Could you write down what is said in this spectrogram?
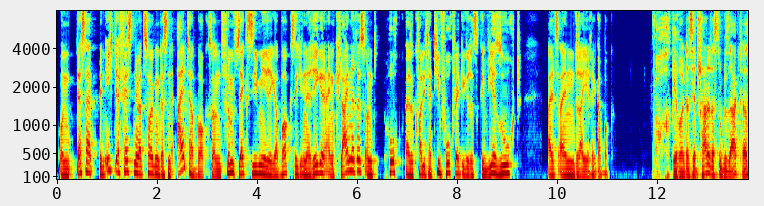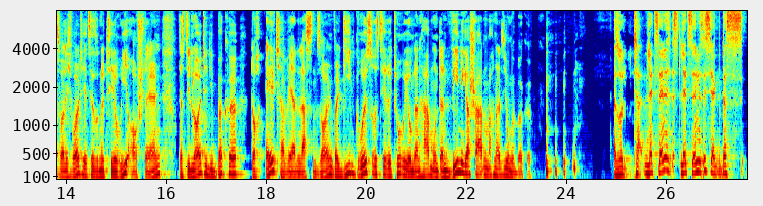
Und deshalb bin ich der festen Überzeugung, dass ein alter Bock, so ein fünf, sechs, siebenjähriger Bock, sich in der Regel ein kleineres und hoch, also qualitativ hochwertigeres Revier sucht als ein dreijähriger Bock. Ach, Gerold, das ist jetzt schade, dass du gesagt hast, weil ich wollte jetzt hier so eine Theorie aufstellen, dass die Leute die Böcke doch älter werden lassen sollen, weil die ein größeres Territorium dann haben und dann weniger Schaden machen als junge Böcke. Also letzten Endes ist, letzten Endes ist ja, das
